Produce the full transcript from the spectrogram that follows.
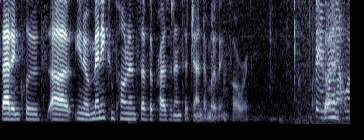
That includes, uh, you know, many components of the president's agenda moving forward. Go ahead.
